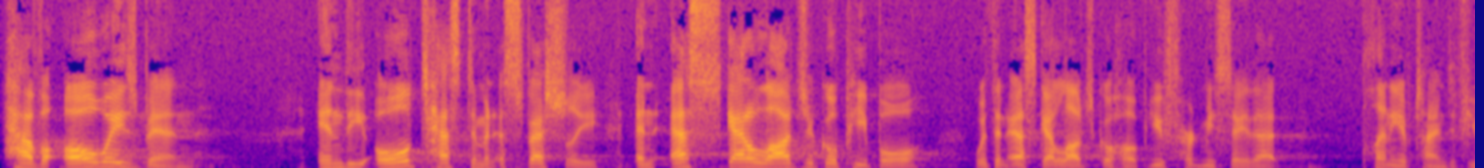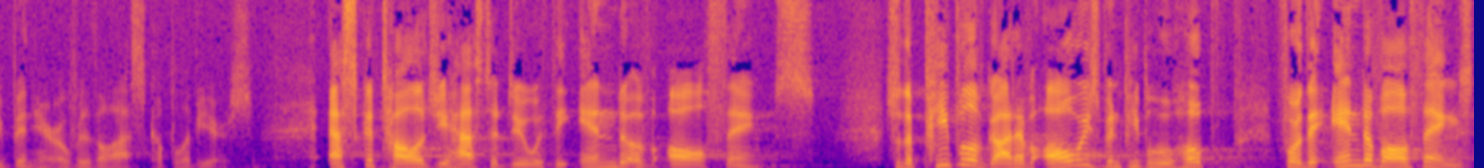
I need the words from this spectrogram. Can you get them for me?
have always been in the Old Testament, especially, an eschatological people with an eschatological hope. You've heard me say that plenty of times if you've been here over the last couple of years. Eschatology has to do with the end of all things. So the people of God have always been people who hope for the end of all things.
